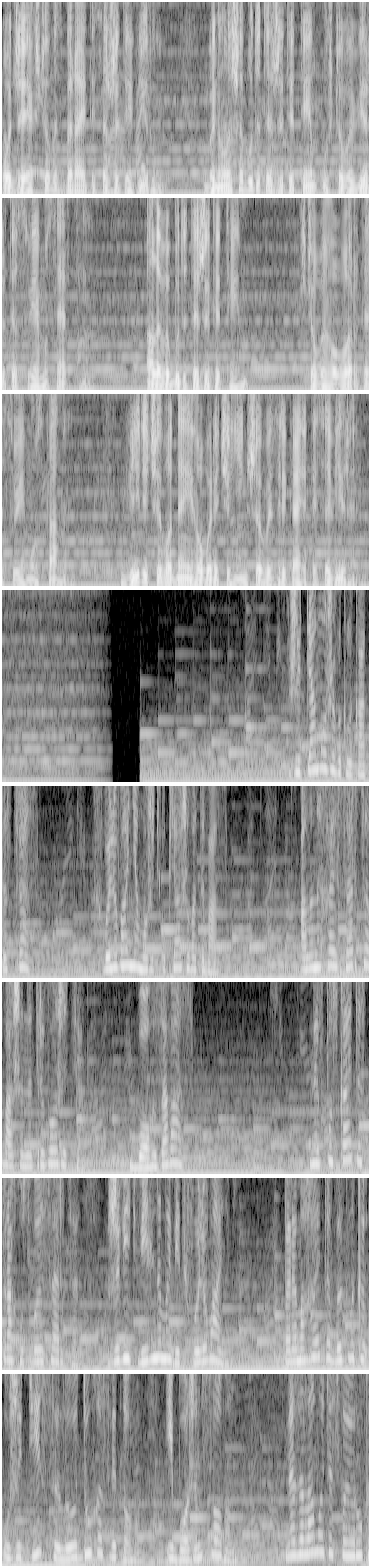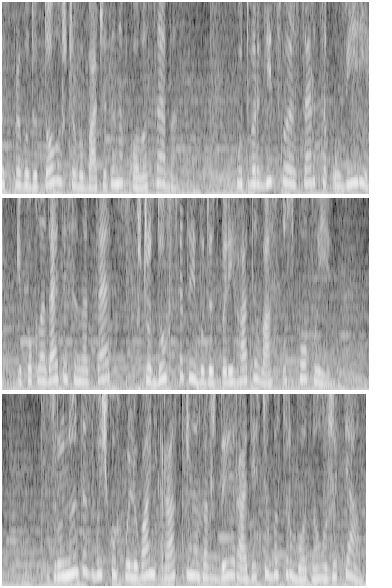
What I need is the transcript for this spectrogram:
Отже, якщо ви збираєтеся жити вірою, ви не лише будете жити тим, у що ви вірите в своєму серці, але ви будете жити тим, що ви говорите своїми устами. Вірячи в одне і говорячи інше, ви зрікаєтеся віри. Життя може викликати стрес. Хвилювання можуть обтяжувати вас. Але нехай серце ваше не тривожиться. Бог за вас. Не впускайте страх у своє серце. Живіть вільними від хвилювань. Перемагайте виклики у житті силою Духа Святого і Божим Словом. Не заламуйте свої руки з приводу того, що ви бачите навколо себе. Утвердіть своє серце у вірі і покладайтеся на те, що Дух Святий буде зберігати вас у спокої. Зруйнуйте звичку хвилювань раз і назавжди радістю безтурботного життя.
